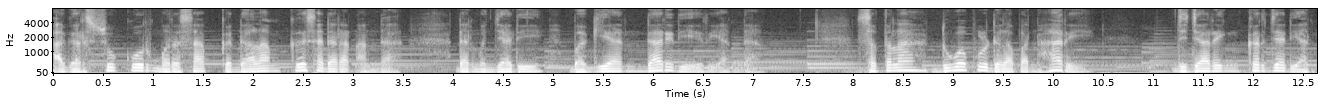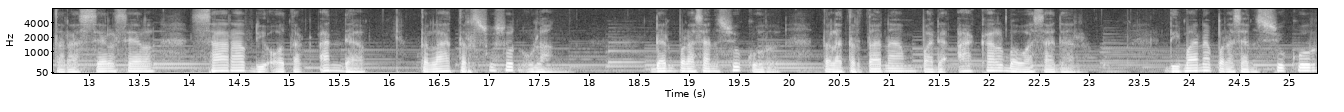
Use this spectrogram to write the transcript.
agar syukur meresap ke dalam kesadaran Anda dan menjadi bagian dari diri Anda. Setelah 28 hari, jejaring kerja di antara sel-sel saraf di otak Anda telah tersusun ulang dan perasaan syukur telah tertanam pada akal bawah sadar di mana perasaan syukur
